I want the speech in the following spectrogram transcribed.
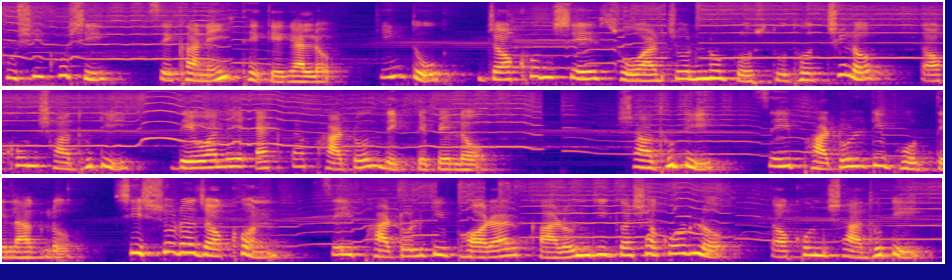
খুশি খুশি সেখানেই থেকে গেল। কিন্তু যখন সে শোয়ার জন্য প্রস্তুত হচ্ছিল, তখন সাধুটি দেওয়ালে একটা ফাটল দেখতে পেল। সাধুটি সেই ফাটলটি ভরতে লাগল। শিষ্যরা যখন সেই ফাটলটি ভরার কারণ জিজ্ঞাসা করল, তখন সাধুটি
